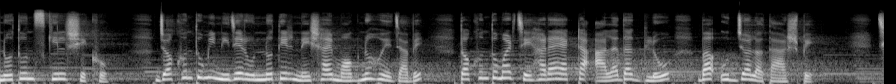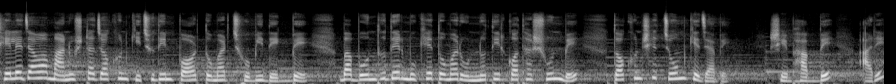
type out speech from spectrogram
নতুন স্কিল শেখো। যখন তুমি নিজের উন্নতির নেশায় মগ্ন হয়ে যাবে, তখন তোমার চেহারায় একটা আলাদা গ্লো বা উজ্জ্বলতা আসবে। ছেলে যাওয়া মানুষটা যখন কিছুদিন পর তোমার ছবি দেখবে বা বন্ধুদের মুখে তোমার উন্নতির কথা শুনবে, তখন সে চমকে যাবে। সে ভাববে, আরে,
